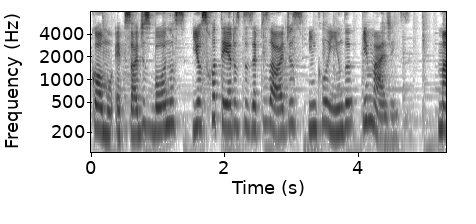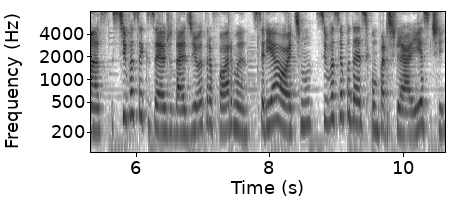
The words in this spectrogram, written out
como episódios bônus e os roteiros dos episódios, incluindo imagens. Mas, se você quiser ajudar de outra forma, seria ótimo se você pudesse compartilhar este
